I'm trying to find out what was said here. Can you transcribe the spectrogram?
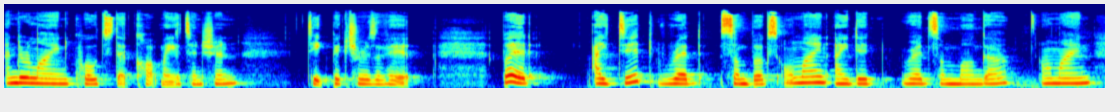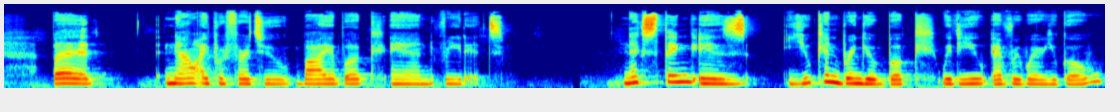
underline quotes that caught my attention, take pictures of it. But I did read some books online. I did read some manga online, but now I prefer to buy a book and read it. Next thing is you can bring your book with you everywhere you go.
